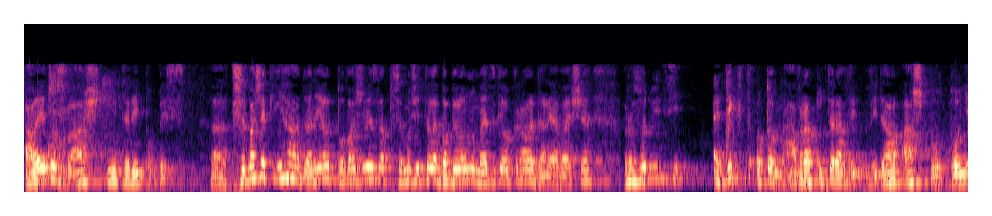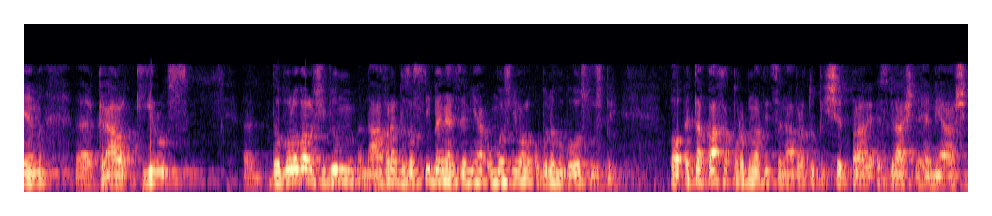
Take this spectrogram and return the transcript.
ale je to zvláštní tedy popis. Třeba, že kniha Daniel považuje za přemožitele Babylonu méckého krále Dariavéše rozhodující edikt o tom návratu teda vydal až po, po něm Eh, král Kýrus. Eh, dovoloval židům návrat do zaslíbené země a umožňoval obnovu bohoslužby. O etapách a problematice návratu píše právě Ezdráš, Nehemiáš,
